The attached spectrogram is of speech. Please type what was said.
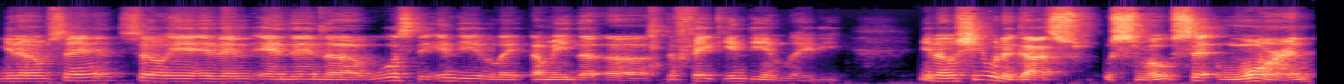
you know what I'm saying? So and, and then and then uh what's the Indian lady? I mean the uh the fake Indian lady. You know, she would have got smoked. Set Warren.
